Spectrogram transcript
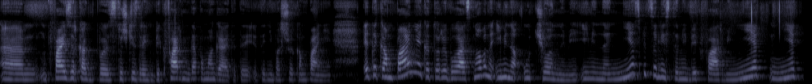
эм, Pfizer как бы с точки зрения Big Pharma да, помогает этой, этой небольшой компании. Это компания, которая была основана именно учеными учеными, именно не специалистами Big Pharma, не, не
